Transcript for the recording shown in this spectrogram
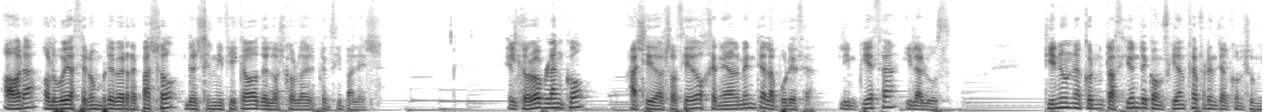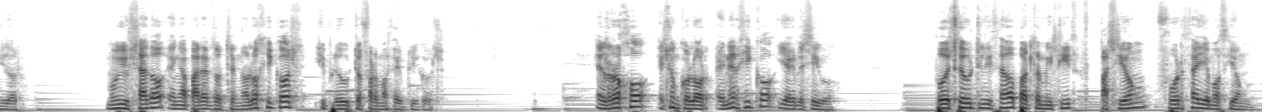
Ahora os voy a hacer un breve repaso del significado de los colores principales. El color blanco ha sido asociado generalmente a la pureza, limpieza y la luz. Tiene una connotación de confianza frente al consumidor, muy usado en aparatos tecnológicos y productos farmacéuticos. El rojo es un color enérgico y agresivo. Puede ser utilizado para transmitir pasión, fuerza y emoción,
